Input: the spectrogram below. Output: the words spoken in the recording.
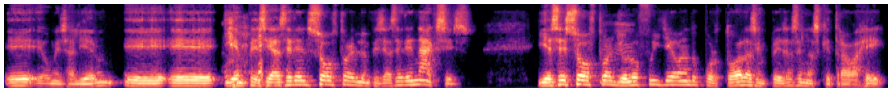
eh, o me salieron eh, eh, y empecé a hacer el software y lo empecé a hacer en Access. Y ese software yo lo fui llevando por todas las empresas en las que trabajé,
